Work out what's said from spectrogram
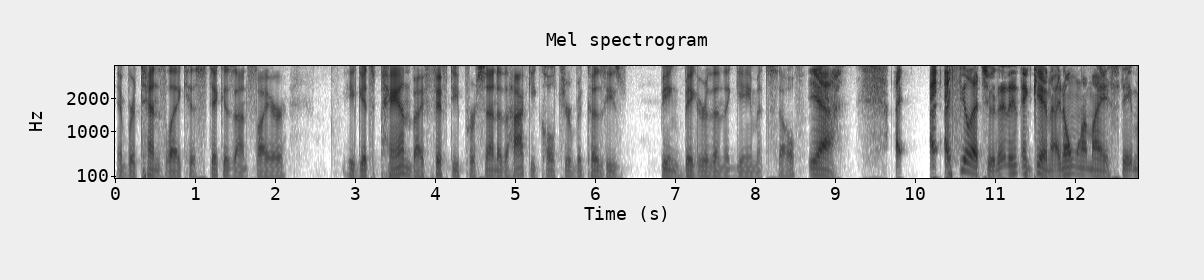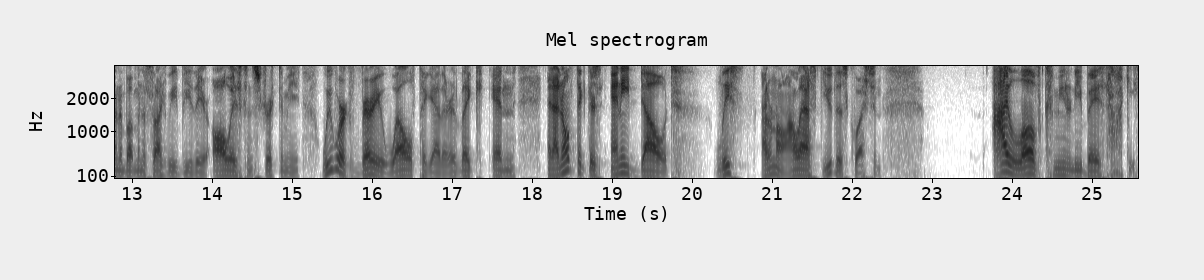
and pretends like his stick is on fire. He gets panned by fifty percent of the hockey culture because he's being bigger than the game itself. Yeah. I, I, I feel that too. And again, I don't want my statement about Minnesota to be they're always constricting me. We work very well together. Like and and I don't think there's any doubt, at least I don't know, I'll ask you this question. I love community based hockey.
